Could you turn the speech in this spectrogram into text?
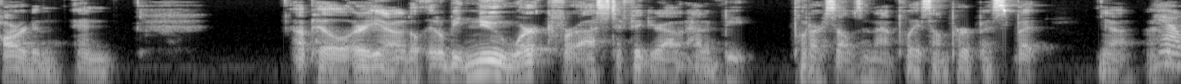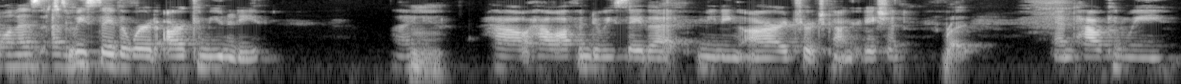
hard and, and uphill or you know it'll, it'll be new work for us to figure out how to be put ourselves in that place on purpose but yeah I yeah, well, and as, as good. we say the word our community, like Hmm. how how often do we say that meaning our church congregation? Right. And how can we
